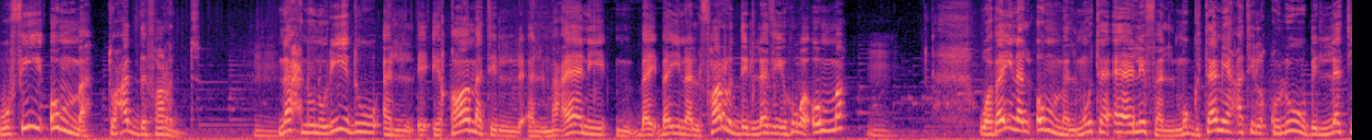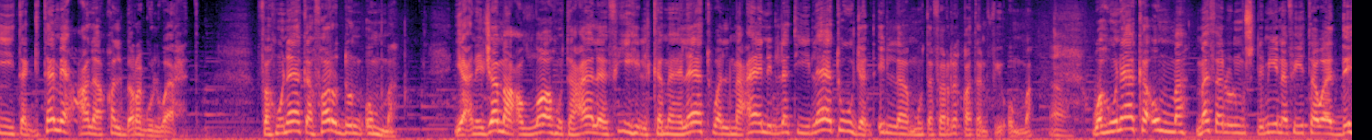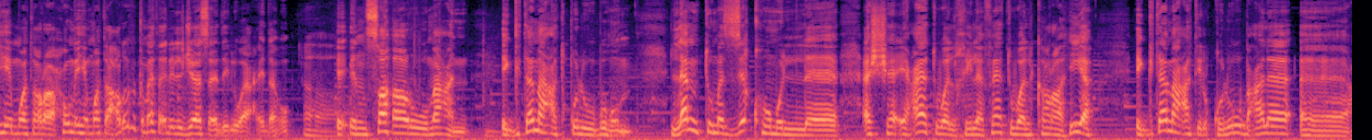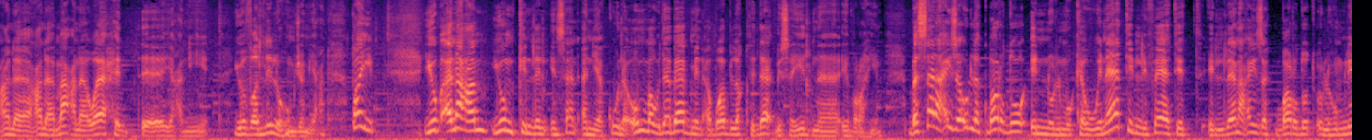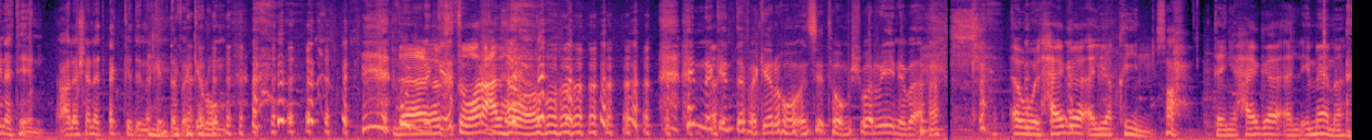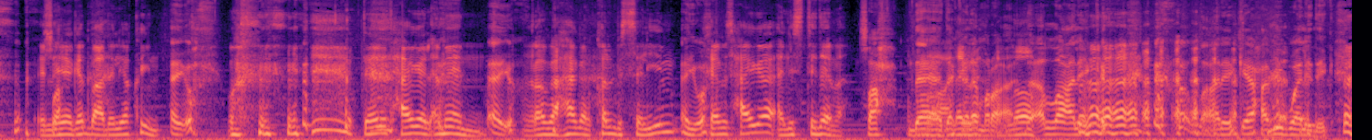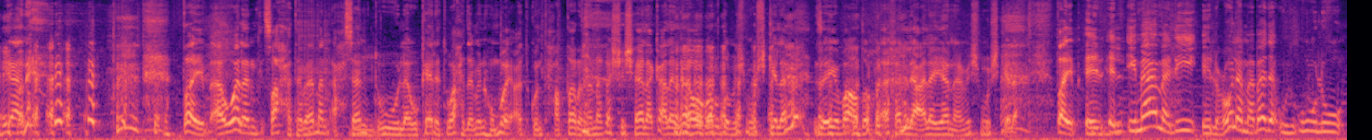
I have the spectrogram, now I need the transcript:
وفي أمة تعد فرد. نحن نريد إقامة ال- المعاني بي- بين الفرد الذي هو أمة. وبين الأمة المتآلفة المجتمعة القلوب التي تجتمع على قلب رجل واحد فهناك فرد أمة يعني جمع الله تعالى فيه الكمالات والمعاني التي لا توجد إلا متفرقة في أمة. آه. وهناك أمة مثل المسلمين في توادهم وتراحمهم وتعاطفهم كمثل الجسد الواحد. أهو آه انصهروا معا اجتمعت قلوبهم لم تمزقهم ال- الشائعات والخلافات والكراهية. اجتمعت القلوب على آه على على معنى واحد آه يعني يظللهم جميعا. طيب يبقى نعم يمكن للإنسان أن يكون أمة وده باب من أبواب الاقتداء بسيدنا إبراهيم. بس أنا عايز أقول لك برضو إنه المكونات اللي فاتت اللي أنا عايزك برضو تقولهم لنا تاني علشان أتأكد إنك أنت فاكرهم ده اختبار على الهوا إنك أنت فاكرهم ونسيتهم مش وريني بقى. أول حاجة اليقين صح تاني حاجة الإمامة اللي. هي جت بعد اليقين. أيوه. تالت حاجة الأمان. أيوه. رابع حاجة القلب السليم. أيوة. خامس حاجة الاستدامة. صح. ده ده. كلام رائع. الله. الله عليك. الله عليك يا حبيب والديك. يعني طيب اولا صح تماما أحسنت. ولو كانت واحدة منهم وقعت كنت هضطر إن أنا أغششها لك على الهوا برضه مش مشكلة. زي بعضه أخلي علي أنا مش مشكلة. طيب ال- الإمامة دي العلماء بدأوا يقولوا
